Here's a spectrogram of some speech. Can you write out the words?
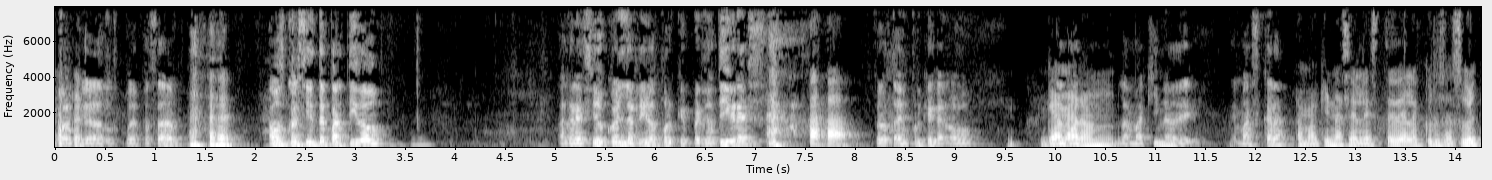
Cualquiera de las dos puede pasar. Vamos con el siguiente partido. Agradecido con el de arriba porque perdió Tigres, pero también porque ganó Ganaron la, máquina de, de máscara. la máquina celeste de la Cruz Azul.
